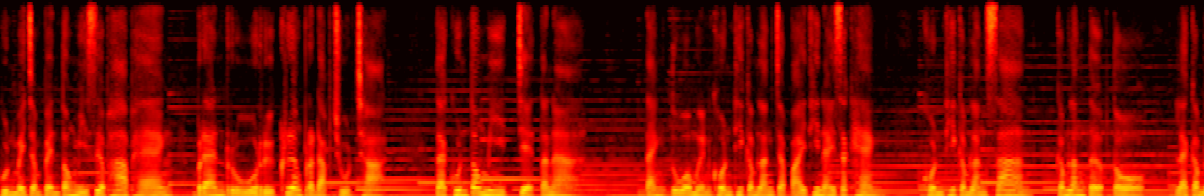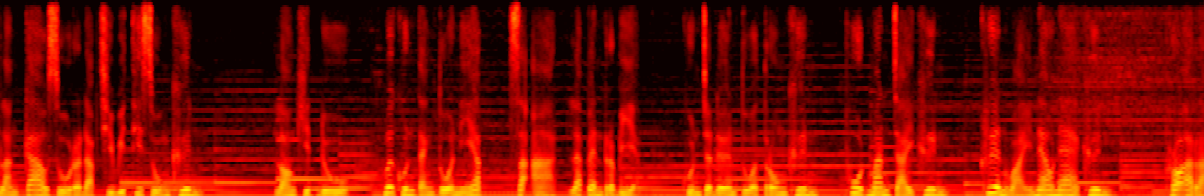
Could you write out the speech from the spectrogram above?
คุณไม่จำเป็นต้องมีเสื้อผ้าแพง แบรนด์หรูหรือเครื่องประดับฉูดฉาด แต่คุณต้องมีเจตนา แต่งตัวเหมือนคนที่กำลังจะไปที่ไหนสักแห่ง คนที่กำลังสร้างกำลังเติบโต และกำลังก้าวสู่ระดับชีวิตที่สูงขึ้น ลองคิดดู เมื่อคุณแต่งตัวเนี้ยบ สะอาดและเป็นระเบียบ คุณจะเดินตัวตรงขึ้น พูดมั่นใจขึ้น เคลื่อนไหวแน่วแน่ขึ้น เพราะอะไร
